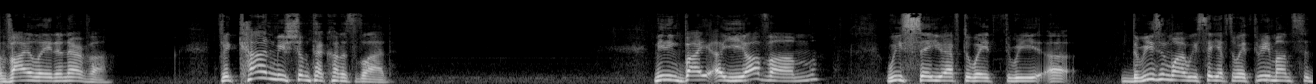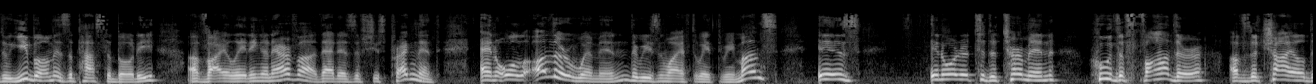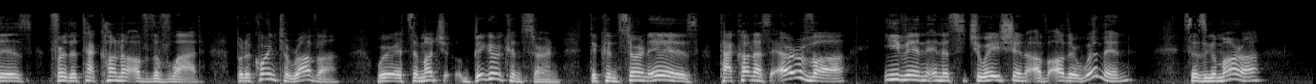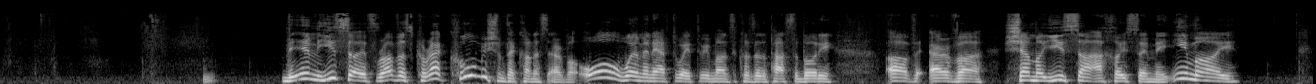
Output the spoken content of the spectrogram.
violate an erva. Vikan mishum takanas vlad. Meaning by a yavam, we say you have to wait three. Uh, the reason why we say you have to wait three months to do yibum is the possibility of violating an erva. That is, if she's pregnant. And all other women, the reason why I have to wait three months is in order to determine who the father of the child is for the takana of the vlad. But according to Rava, where it's a much bigger concern. The concern is takanas erva, even in a situation of other women, says Gemara, the im yisa, if Rava is correct, kulu mishum takanas erva. All women have to wait three months because of the possibility of erva. Shema yisa achoisei me'imai.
